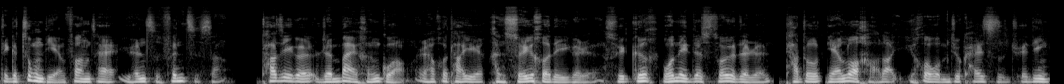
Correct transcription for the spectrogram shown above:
这个重点放在原子分子上。他这个人脉很广，然后他也很随和的一个人，所以跟国内的所有的人他都联络好了。以后我们就开始决定，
